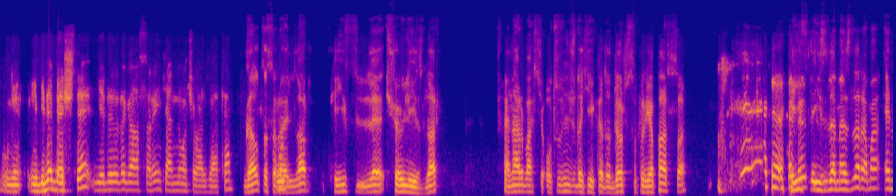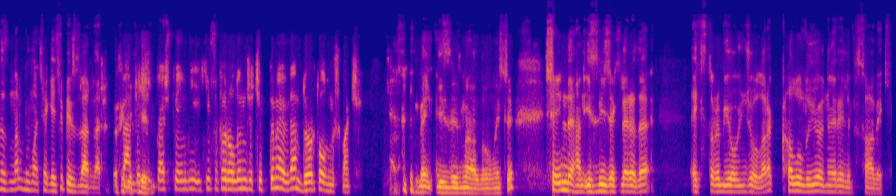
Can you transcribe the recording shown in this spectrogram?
Bugün, bir de 5'te 7'de de Galatasaray'ın kendi maçı var zaten. Galatasaraylılar keyifle şöyle izler. Fenerbahçe 30. dakikada 4-0 yaparsa keyifle izlemezler ama en azından bu maça geçip izlerler. Öyle Ben. Beşiktaş Pendik'i 2-0 olunca çıktım evden 4 olmuş maç. ben izledim abi o maçı. Şeyin de hani izleyeceklere de ekstra bir oyuncu olarak Kalulu'yu önerelim sağ bek.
